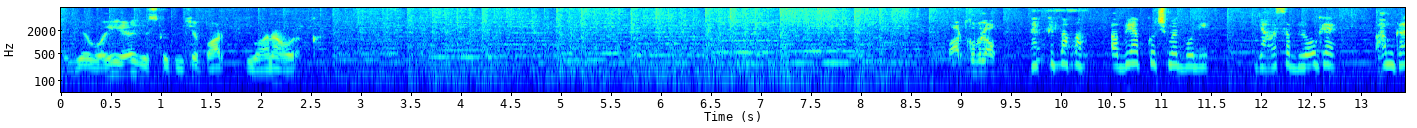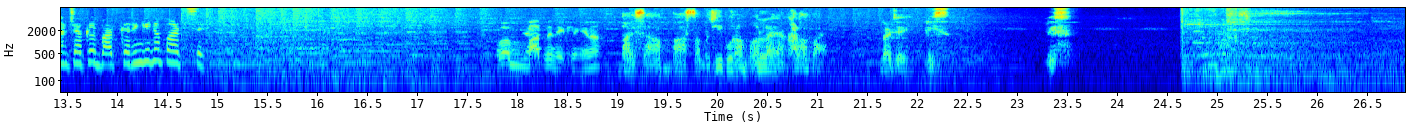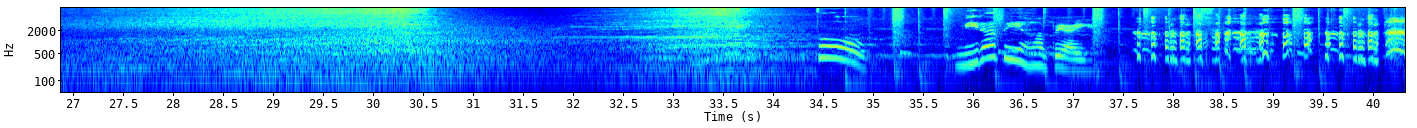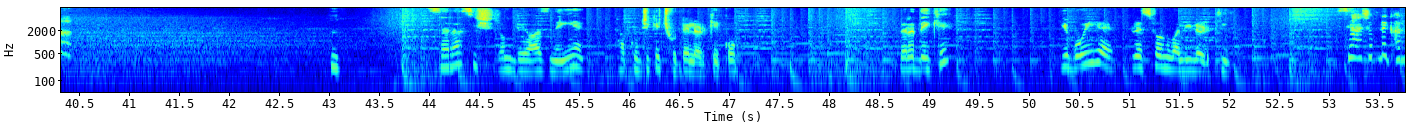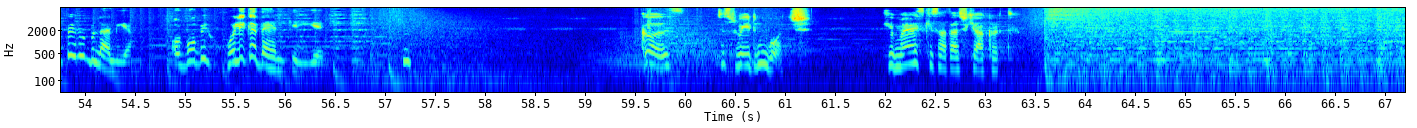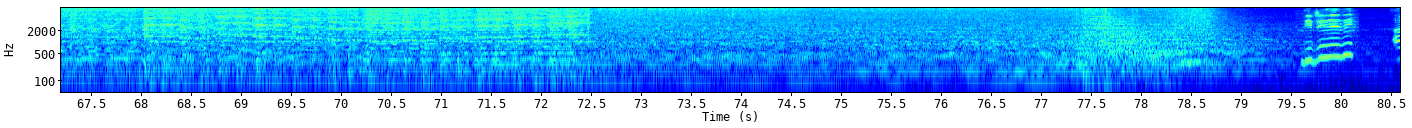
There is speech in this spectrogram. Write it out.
तो ये वही है जिसके पीछे पार्थ दीवाना हो रखा पार्थ को बुलाओ। पापा अभी आप कुछ मत बोलिए। यहाँ सब लोग हैं। हम घर जाकर बात करेंगे ना पार्थ से। अब हम बाद में देख लेंगे ना। भाई साहब बात समझिए पूरा मोहल्ला यहाँ खड़ा हुआ है। बैठ जाइए प्लीज़ प्लीज़ मीरा भी यहाँ पे आई है। जरा सी शर्म लिहाज नहीं है ठाकुर जी के छोटे लड़के को। जरा देखे, ये वही है रेस्टोरेंट वाली लड़की। इसे आज अपने घर पे भी बुला लिया और वो भी होली का दहन के लिए। Girls just wait and watch कि मैं इसके साथ आज क्या करती हूँ।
